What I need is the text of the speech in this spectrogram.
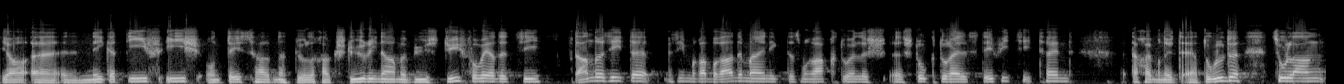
ja äh, negativ ist und deshalb natürlich auch die Steuereinnahmen bei uns tiefer werden sein. Auf der anderen Seite sind wir aber auch der Meinung, dass wir aktuell ein strukturelles Defizit haben. Das können wir nicht erdulden zu lang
